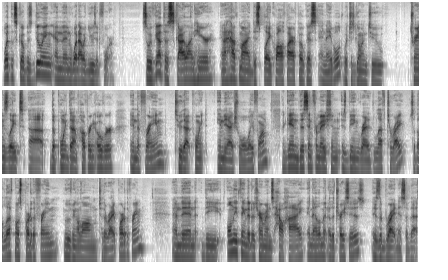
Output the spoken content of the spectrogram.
what the scope is doing and then what I would use it for. So we've got this skyline here, and I have my display qualifier focus enabled, which is going to translate uh, the point that I'm hovering over in the frame to that point in the actual waveform. Again, this information is being read left to right. So the leftmost part of the frame moving along to the right part of the frame. And then the only thing that determines how high an element of the trace is, is the brightness of that,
